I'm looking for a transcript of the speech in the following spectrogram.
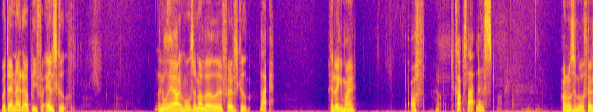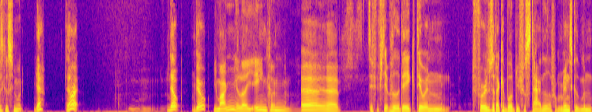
Hvordan er det at blive forelsket? Er nogen af jer, nogensinde har været øh, forelsket? Nej. Heller ikke i mig. Det kom snart, Niels. Har du nogensinde været forelsket, Simon? Det har jeg. Jo, jo. I mange, eller i en kun? Øh, det, jeg ved det ikke. Det er jo en følelse, der kan både blive forstærket og formindsket, men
